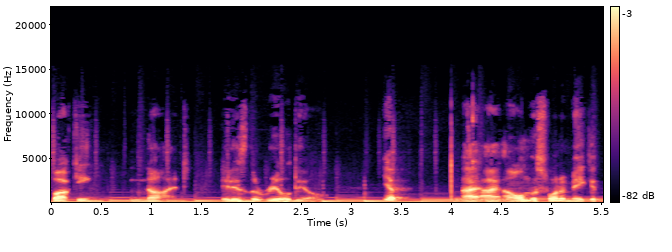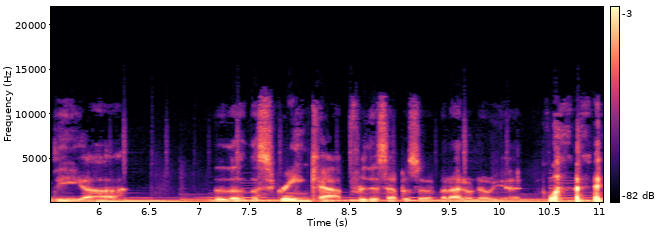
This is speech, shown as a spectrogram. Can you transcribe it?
fucking not. It is the real deal. Yep. I, I almost want to make it the, uh, the the the screen cap for this episode, but I don't know yet.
